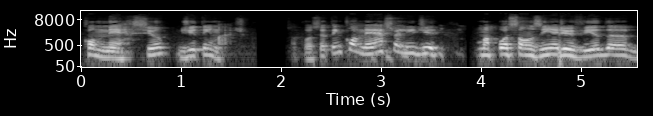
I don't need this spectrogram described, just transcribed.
comércio de item mágico. Você tem comércio ali de uma poçãozinha de vida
